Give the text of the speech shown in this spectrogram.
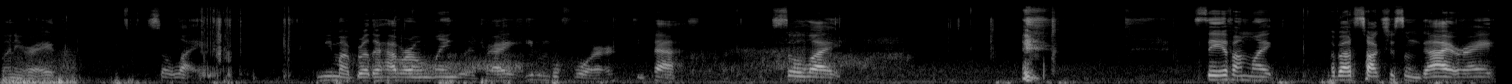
funny, right? So like me and my brother have our own language, right? Even before he passed. So like say if I'm like about to talk to some guy, right?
